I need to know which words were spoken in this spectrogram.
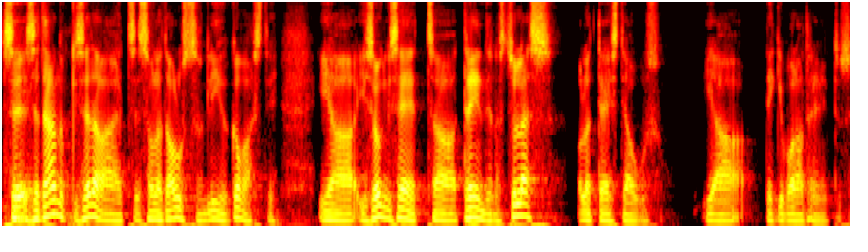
see, see tähendabki seda, et sa oled alustanud liiga kõvasti ja, ja see ongi see, et sa treenid ennast üles, oled täiesti augus ja tekib alatreenitus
